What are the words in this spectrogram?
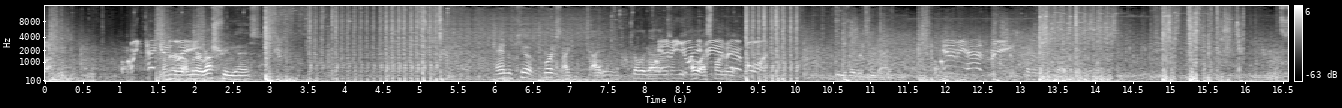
Alpha. We taking I'm gonna, I'm gonna rush for you guys. And kill, of course, I, I didn't kill the guy that was on the, oh, I spawned in, he was over two guys. Enemy has B. It's,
